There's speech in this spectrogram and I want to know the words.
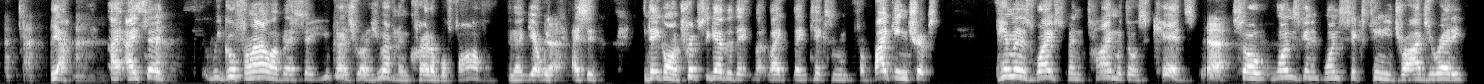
yeah. I, I said we goof around a lot, but I say you guys realize you have an incredible father. And like yeah, we. I said they go on trips together. They like they take some for biking trips. Him and his wife spend time with those kids. Yeah. So one's gonna one's 16, he drives already.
